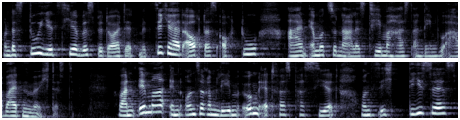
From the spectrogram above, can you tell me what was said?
und dass du jetzt hier bist, bedeutet mit Sicherheit auch, dass auch du ein emotionales Thema hast, an dem du arbeiten möchtest. Wann immer in unserem Leben irgendetwas passiert und sich dieses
